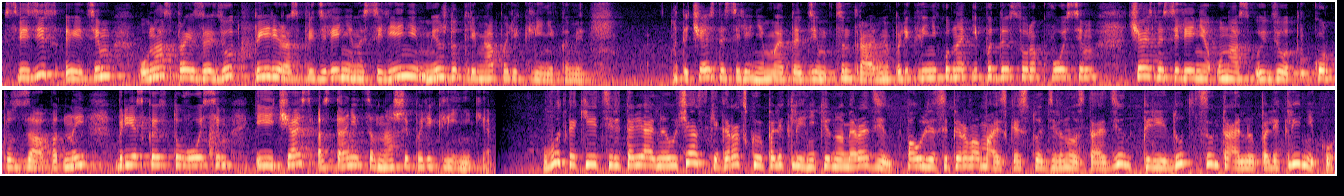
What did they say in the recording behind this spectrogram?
В связи с этим у нас произойдет перераспределение населения между тремя поликлиниками. Это часть населения мы отдадим в центральную поликлинику на ИПД-48. Часть населения у нас уйдет в корпус западный, Брестская 108, и часть останется в нашей поликлинике. Вот какие территориальные участки городской поликлиники номер один по улице Первомайской, 191 перейдут в центральную поликлинику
